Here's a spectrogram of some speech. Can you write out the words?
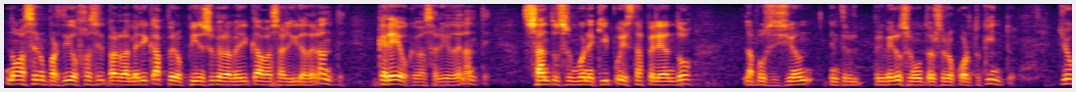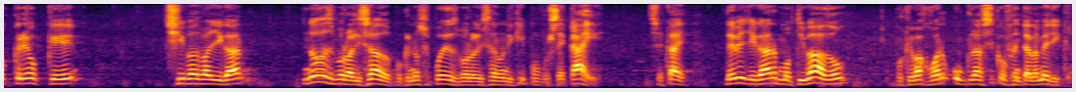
no va a ser un partido fácil para el América, pero pienso que el América va a salir adelante, creo que va a salir adelante. Santos es un buen equipo y está peleando la posición entre el primero, segundo, tercero, cuarto, quinto. Yo creo que Chivas va a llegar no desmoralizado, porque no se puede desmoralizar un equipo, porque se cae, se cae. Debe llegar motivado, porque va a jugar un clásico frente al América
